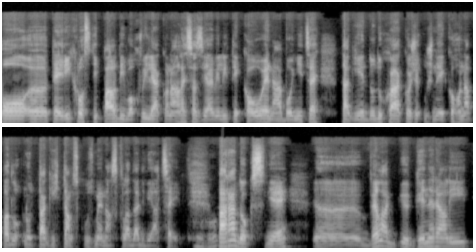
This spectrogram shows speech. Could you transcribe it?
po tej rýchlosti palby vo chvíli, ako náhle sa zjavili tie kovové nábojnice, tak jednoducho akože už niekoho napadlo, no tak ich tam skúsme naskladať viacej. Uh-huh. Paradoxne, veľa generalít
